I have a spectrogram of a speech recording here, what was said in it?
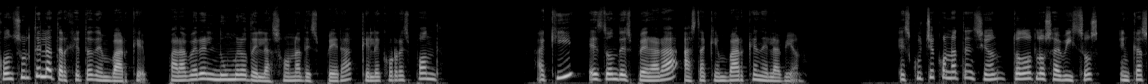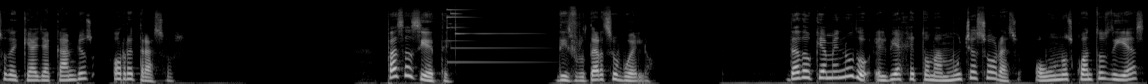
Consulte la tarjeta de embarque para ver el número de la zona de espera que le corresponde. Aquí es donde esperará hasta que embarque en el avión. Escuche con atención todos los avisos en caso de que haya cambios o retrasos. Paso 7. Disfrutar su vuelo. Dado que a menudo el viaje toma muchas horas o unos cuantos días,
